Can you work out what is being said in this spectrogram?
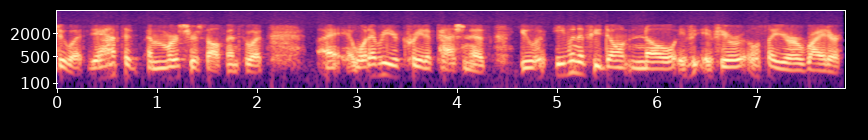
do it. You have to immerse yourself into it. I, whatever your creative passion is, you even if you don't know, if if you're let's say you're a writer,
